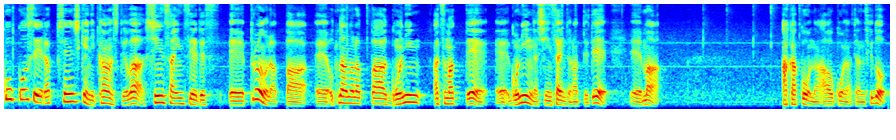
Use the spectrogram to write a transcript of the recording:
高校生ラップ選手権に関しては審査員制です、えープロのラッパー、え大人のラッパー5人集まって、え5人が審査員となってて、えまあ赤コーナー青コーナーってあるんですけど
